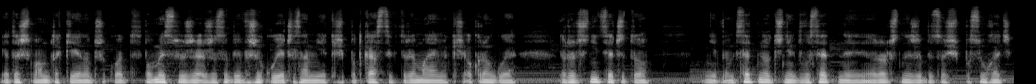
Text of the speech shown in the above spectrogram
ja też mam takie na przykład pomysły, że, że sobie wyszukuję czasami jakieś podcasty, które mają jakieś okrągłe rocznice, czy to, nie wiem, setny odcinek, dwusetny, roczny, żeby coś posłuchać,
